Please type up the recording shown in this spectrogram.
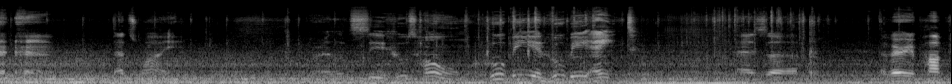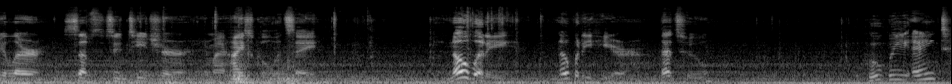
And that's why. Let's see who's home. Who be and who be ain't. As a, a very popular substitute teacher in my high school would say, nobody, nobody here. That's who. Who be ain't?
